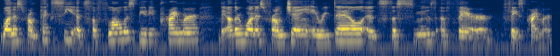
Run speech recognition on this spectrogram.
One is from Pixi, it's the Flawless Beauty Primer. The other one is from Jane Iredale, it's the Smooth Affair face primer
